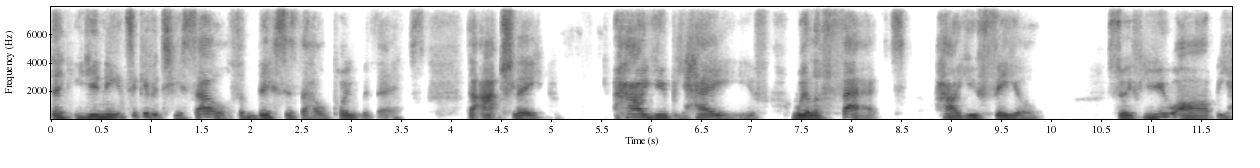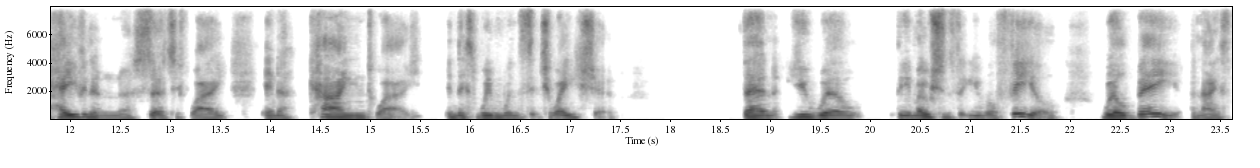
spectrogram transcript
Then you need to give it to yourself. And this is the whole point with this that actually how you behave will affect how you feel. So if you are behaving in an assertive way, in a kind way, in this win win situation, then you will the emotions that you will feel will be a nice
